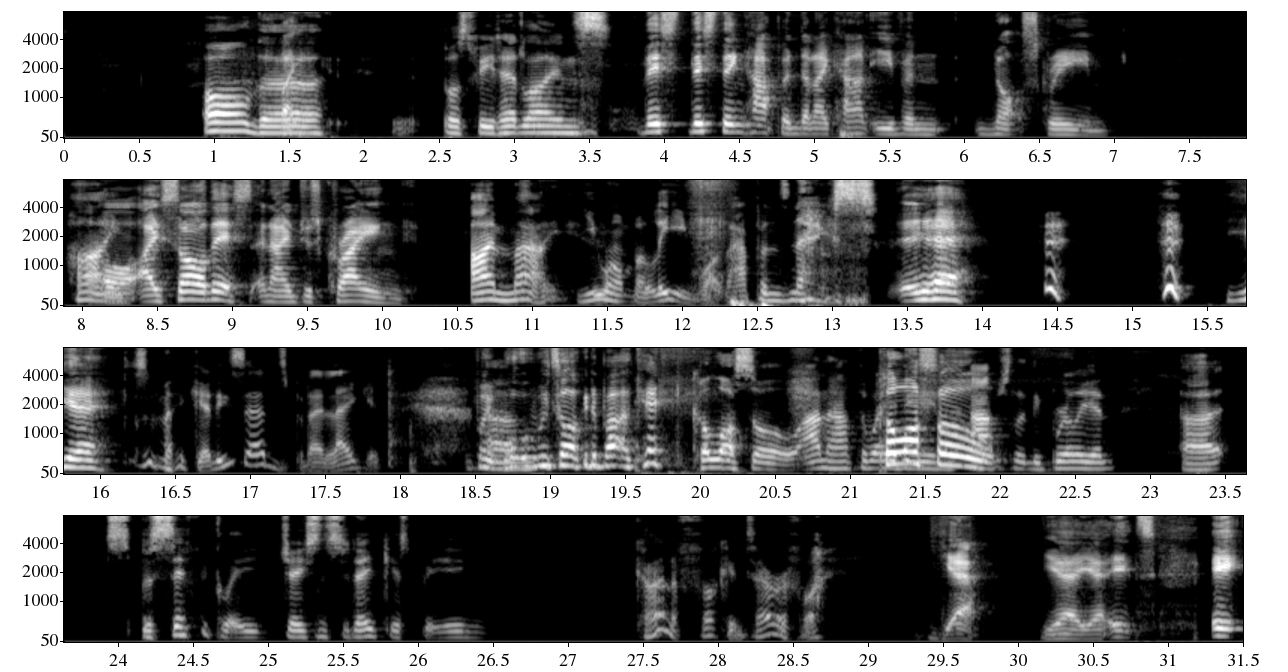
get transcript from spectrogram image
all the Like BuzzFeed headlines. this this thing happened and I can't even not scream. Hi, Or I saw this and I'm just crying. I'm Matt. like- You won't believe what happens next. Yeah. yeah. Doesn't make any sense, but I like it. Wait, what Um, were we talking about again? Colossal. Anne Hathaway. Colossal. Absolutely brilliant. Uh, specifically, Jason Sudeikis being kind of fucking terrifying. Yeah. Yeah, yeah. It's it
